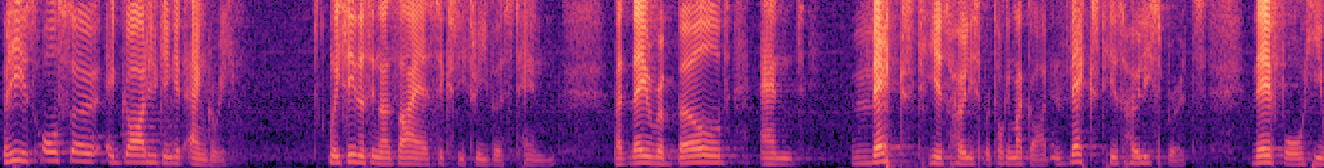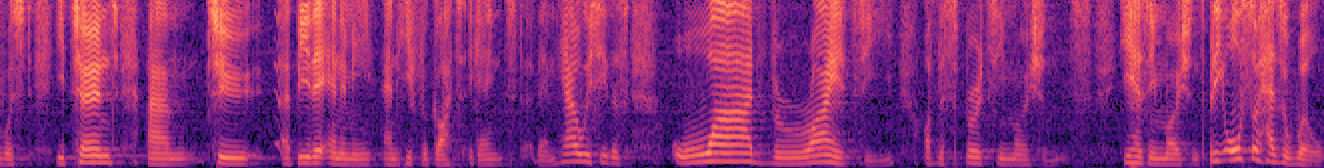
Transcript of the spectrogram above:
but he is also a God who can get angry. We see this in Isaiah 63, verse 10. But they rebelled and vexed his Holy Spirit, talking about God, and vexed his Holy Spirit. Therefore, he, was, he turned um, to uh, be their enemy and he forgot against them. Here we see this wide variety of the Spirit's emotions. He has emotions, but he also has a will.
